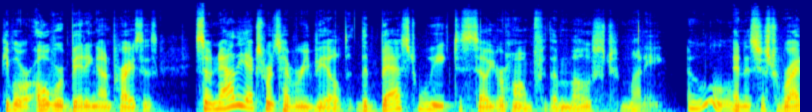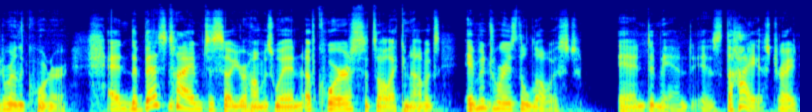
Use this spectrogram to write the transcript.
people were overbidding on prices. So now the experts have revealed the best week to sell your home for the most money Ooh. and it's just right around the corner. And the best time to sell your home is when, of course, it's all economics. Inventory is the lowest and demand is the highest, right?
